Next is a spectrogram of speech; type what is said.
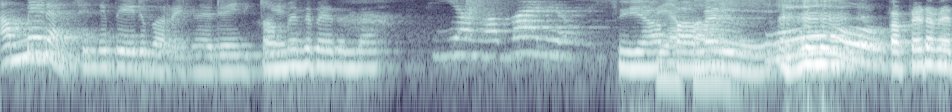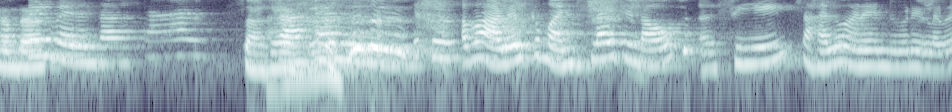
അമ്മയുടെ അച്ഛന്റെ പേര് പറയുന്നവരും എനിക്ക്. അമ്മേന്റെ പേരെന്താ? സിയ പവൽ. ഓ, പപ്പയുടെ പേരെന്താ? പേരെന്താ? അപ്പൊ ആളുകൾക്ക് മനസ്സിലായിട്ടുണ്ടാവും. സിയയും സഹലുമാണ് എന്റെ കൂടെ ഉള്ളത്.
